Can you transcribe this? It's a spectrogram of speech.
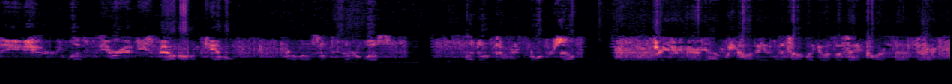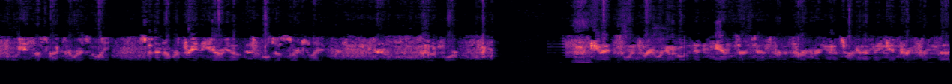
the shooter left the area eastbound on Camel, from uh, something under west. I don't know if they went north or south. 33 Marriott, we caught it. It sounds like it was the same cars that uh, we suspected originally. It's been a number three in the area. We'll just circulate. Good for. Unit 23, we're going to go ahead and hand searches for the perimeter units. We're going to make entry from the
